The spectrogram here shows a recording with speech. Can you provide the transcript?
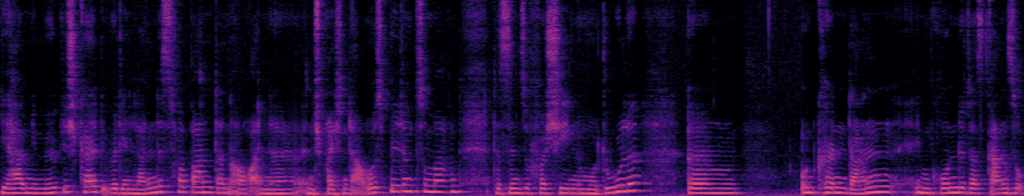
Die haben die Möglichkeit, über den Landesverband dann auch eine entsprechende Ausbildung zu machen. Das sind so verschiedene Module. Ähm, und können dann im Grunde das Ganze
